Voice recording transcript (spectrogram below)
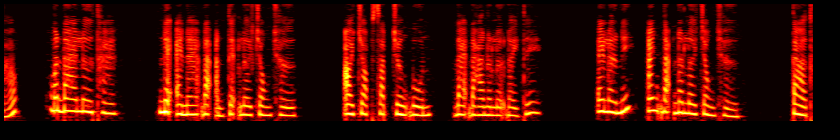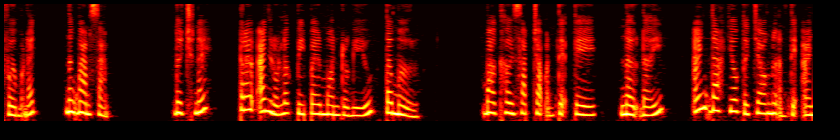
មកមិនដែលឮថា អ្នកឯណាដាក់អន្ទាក់លើចុងឈើឲ្យចប់សัตว์ជើង4ដែលដើរនៅលើដីទេឥឡូវនេះអញដាក់នៅលើចុងឈើតើធ្វើម្ដេចនឹងបានសัตว์ដូច្នេះ ត្រូវអញរលឹកពីពេលមន់រងាវទៅមើល បើឃើញសត្វចាប់អន្ទាក់គេ នៅដីអញដោះយកទៅចងនៅអន្ទាក់អញ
